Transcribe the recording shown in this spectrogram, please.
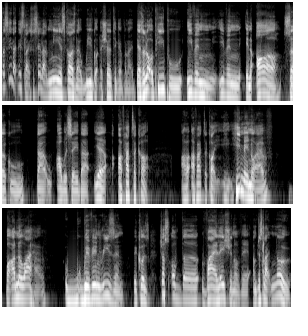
but say like this, like, so say like me and Scars, like we've got the show together. Like, there's a lot of people, even even in our circle, that I would say that yeah, I've had to cut. I- I've had to cut. He he may not have, but I know I have within reason because just of the violation of it, I'm just like no,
